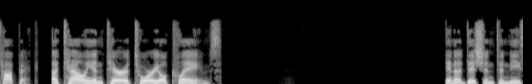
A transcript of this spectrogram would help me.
Topic: Italian territorial claims. In addition to Nice,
